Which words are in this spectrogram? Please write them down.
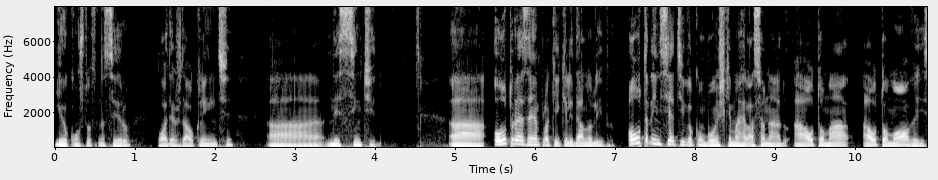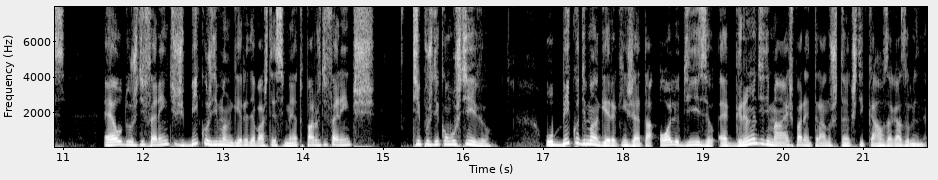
E aí o consultor financeiro pode ajudar o cliente uh, nesse sentido. Uh, outro exemplo aqui que ele dá no livro. Outra iniciativa com bom esquema relacionado a automóveis é o dos diferentes bicos de mangueira de abastecimento para os diferentes tipos de combustível. O bico de mangueira que injeta óleo diesel é grande demais para entrar nos tanques de carros a gasolina,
